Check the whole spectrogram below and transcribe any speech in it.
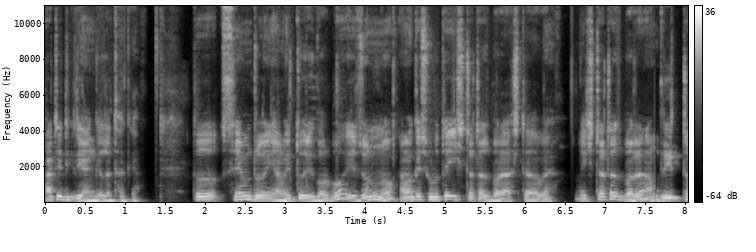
থার্টি ডিগ্রি অ্যাঙ্গেলে থাকে। তো সেম ড্রয়িং আমি তৈরি করব। এই জন্য আমাকে শুরুতেই স্ট্যাটাস বারে আসতে হবে। স্ট্যাটাস বারে গ্রিডটা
